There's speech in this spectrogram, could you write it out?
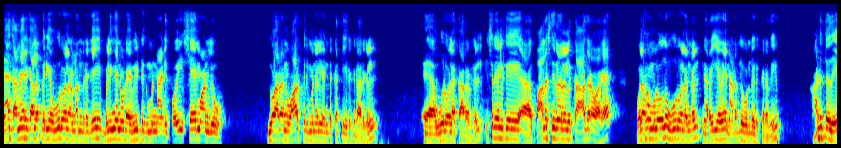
நேற்று அமெரிக்காவில் பெரிய ஊர்வலம் நடந்திருக்கு. பிளிங்கனுடைய வீட்டுக்கு முன்னாடி போய் shame on you you are a war criminal என்று கத்தியிருக்கிறார்கள் ஊர்வலக்காரர்கள். இஸ்ரேலுக்கு பாலஸ்தீனர்களுக்கு ஆதரவாக உலகம் முழுவதும் ஊர்வலங்கள் நிறையவே நடந்து கொண்டு இருக்கிறது அடுத்தது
